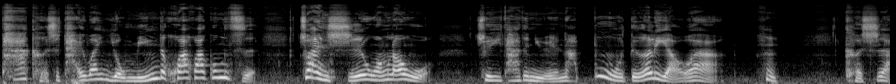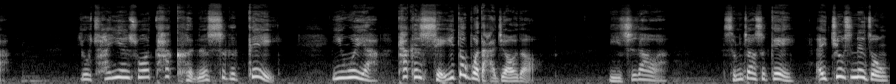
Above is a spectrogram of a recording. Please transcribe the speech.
他可是台湾有名的花花公子，钻石王老五，追他的女人呐不得了啊！哼，可是啊，有传言说他可能是个 gay，因为啊，他跟谁都不打交道，你知道啊？”什么叫是 gay？哎，就是那种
